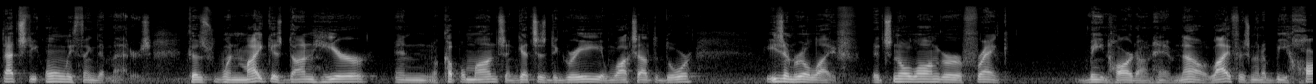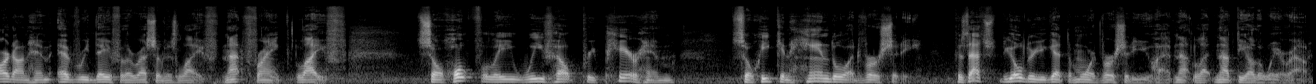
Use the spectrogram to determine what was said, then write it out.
That's the only thing that matters. Because when Mike is done here in a couple months and gets his degree and walks out the door, he's in real life. It's no longer Frank being hard on him. No, life is going to be hard on him every day for the rest of his life, not Frank, life. So hopefully we've helped prepare him so he can handle adversity. Because that's the older you get, the more adversity you have, not le- not the other way around.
